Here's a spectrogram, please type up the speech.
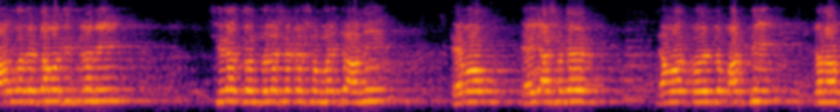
বাংলাদেশ জামাত ইসলামী সিরাজগঞ্জ জেলা শাখার সম্মানিত আমি এবং এই আসনের জামাত মনোনীত প্রার্থী জনাব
